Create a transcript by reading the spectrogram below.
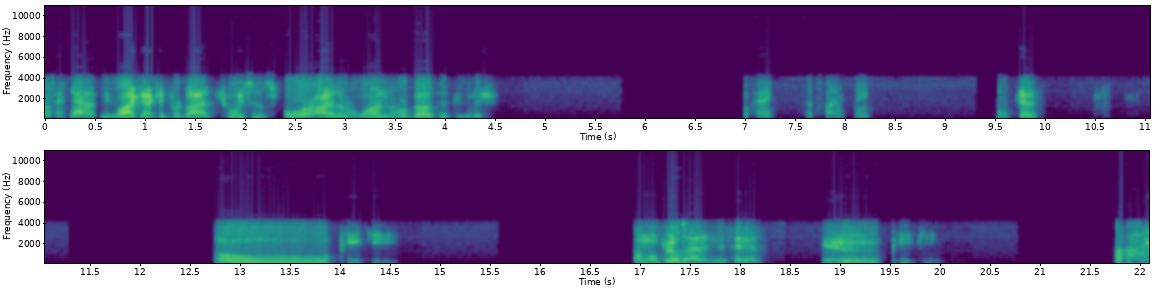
Okay. Now, if you like, I can provide choices for either one or both if you wish. Okay. That's fine with me. Okay. Oh, Peaky. I'm gonna drill that in his head. Oh, Peaky. Hmm.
